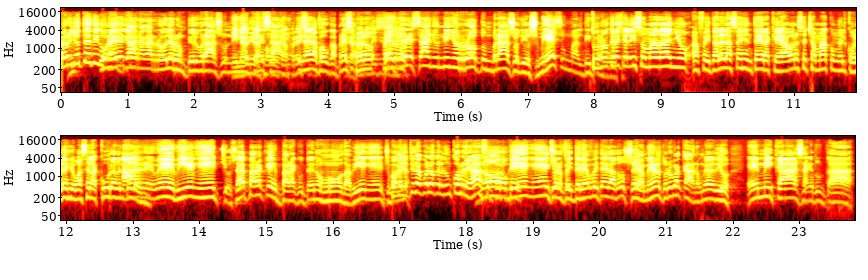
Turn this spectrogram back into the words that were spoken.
Pero yo te digo una esto- haitiana agarró y le rompió el brazo a un niño de tres años. presa. Y nadie la fue a buscar presa. Pero- de tres años un niño roto un brazo, Dios mío, es un maldito ¿Tú no abuso. crees que le hizo más daño afeitarle la ceja entera que ahora ese chamaco en el colegio va a ser la cura del Al colegio? revés, bien hecho. ¿Sabe para qué? Para que usted no joda, bien hecho. Porque yo estoy de acuerdo que le dé un correazo, No, pero que... bien hecho. Le afeité, voy a afeitar las dos cejas. Mira, tú eres bacano. Mira, le dijo, en mi casa que tú estás.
